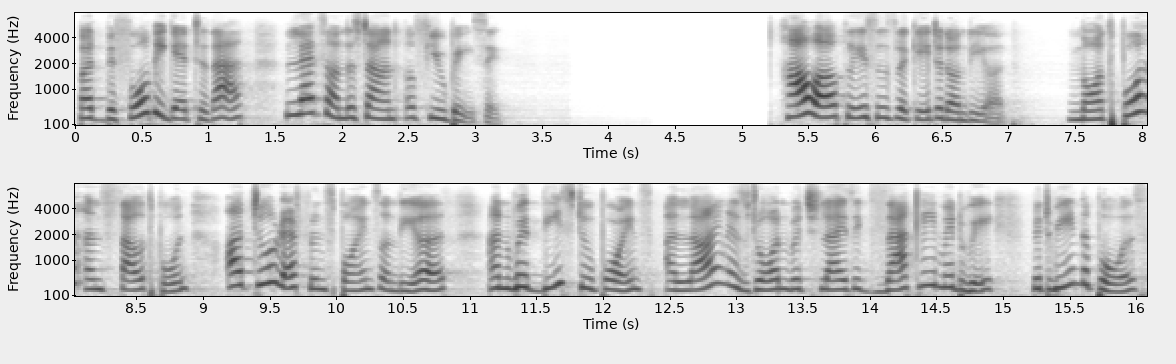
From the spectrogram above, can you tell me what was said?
But before we get to that, let's understand a few basics. How are places located on the Earth? North Pole and South Pole are two reference points on the Earth and with these two points, a line is drawn which lies exactly midway between the poles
